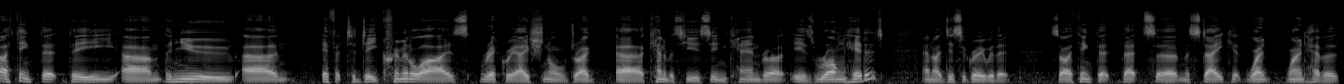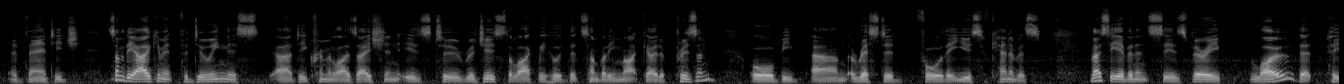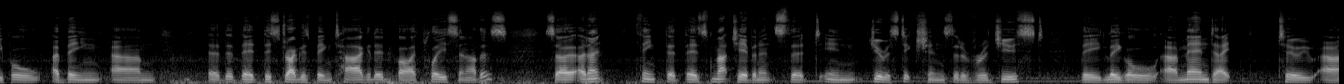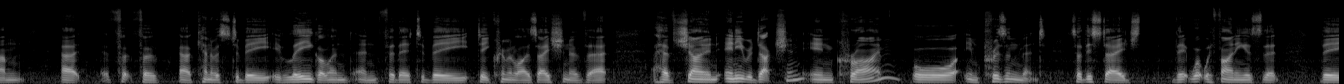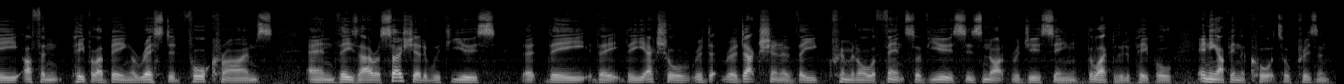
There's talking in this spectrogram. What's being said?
I think that the um, the new uh, effort to decriminalise recreational drug uh, cannabis use in Canberra is wrong-headed, and I disagree with it. So I think that that's a mistake. It won't won't have an advantage. Some of the argument for doing this uh, decriminalisation is to reduce the likelihood that somebody might go to prison or be um, arrested for their use of cannabis. Most of the evidence is very low that people are being um, uh, that, that this drug is being targeted by police and others. So I don't think that there's much evidence that in jurisdictions that have reduced the legal uh, mandate to um, uh, for, for uh, cannabis to be illegal and, and for there to be decriminalisation of that have shown any reduction in crime or imprisonment. So at this stage, that what we're finding is that the often people are being arrested for crimes and these are associated with use that the, the, the actual redu- reduction of the criminal offence of use is not reducing the likelihood of people ending up in the courts or prison.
